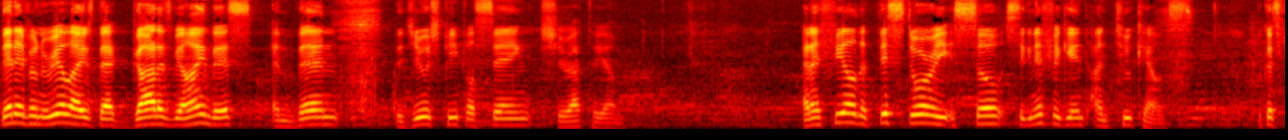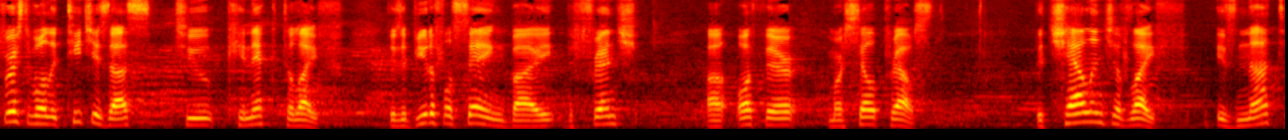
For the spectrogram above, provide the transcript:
Then everyone realized that God is behind this, and then the Jewish people sang Shirat Hayam. And I feel that this story is so significant on two counts. Because, first of all, it teaches us to connect to life. There's a beautiful saying by the French uh, author Marcel Proust The challenge of life is not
